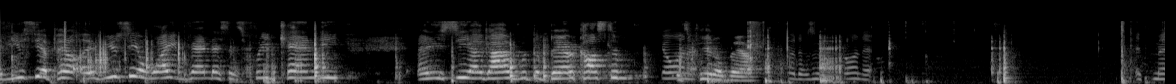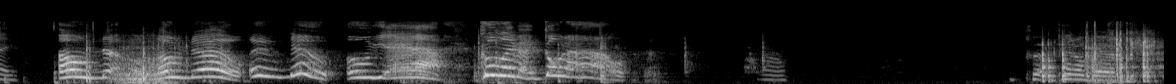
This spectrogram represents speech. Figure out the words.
If you see a pedal, if you see a white van that says free candy, and you see a guy with the bear costume, Go on it's it. Bear. No, it doesn't. Go on it. It's May. Oh no! Oh no! Oh no! Oh yeah! Kool-Aid Man, go to hell! No. P- Pedo Bear.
